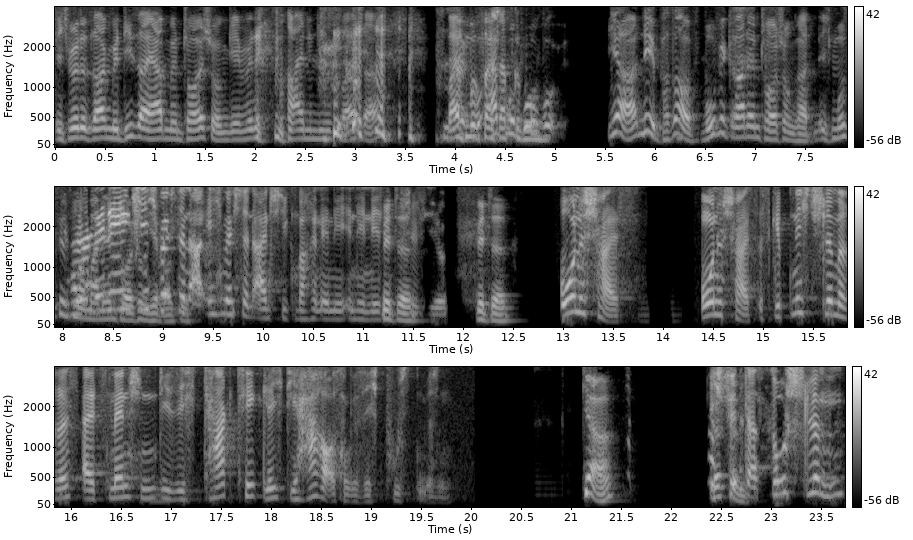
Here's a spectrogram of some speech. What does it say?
Ich würde sagen, mit dieser herben Enttäuschung gehen wir mal eine News weiter. Weil, wo, apropos, wo, ja, nee, pass auf, wo wir gerade Enttäuschung hatten. Ich muss jetzt mal meine nee, Enttäuschung ich, ich, möchte einen, ich möchte einen Einstieg machen in, die, in den nächsten Bitte. Review. Bitte. Ohne Scheiß. Ohne Scheiß. Es gibt nichts Schlimmeres als Menschen, die sich tagtäglich die Haare aus dem Gesicht pusten müssen. Ja. Ich finde das so schlimm.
